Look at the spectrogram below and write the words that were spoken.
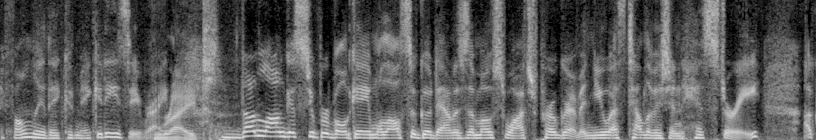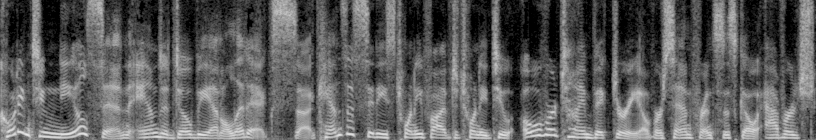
If only they could make it easy, right? Right. The longest Super Bowl game will also go down as the most watched program in U.S. television history. According to Nielsen and Adobe Analytics, uh, Kansas City's 25 to 22 overtime victory over San Francisco averaged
